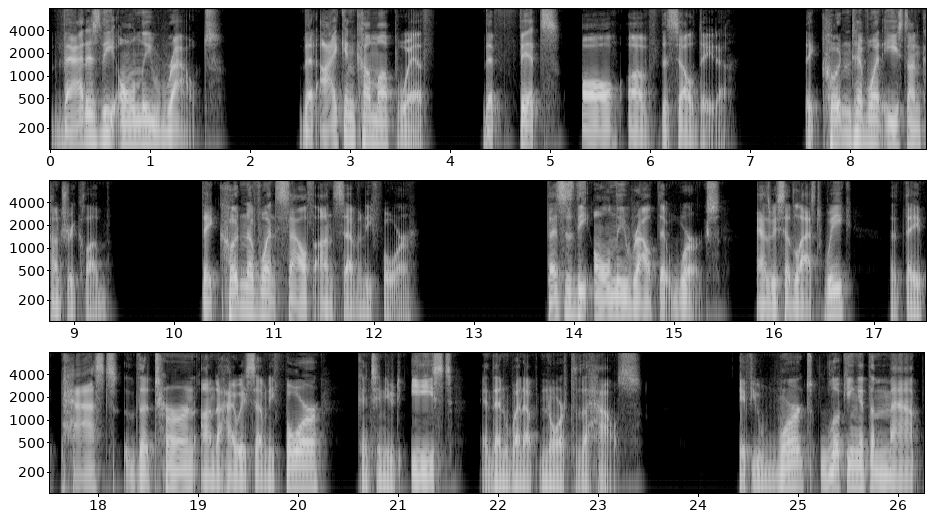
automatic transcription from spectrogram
that is the only route that I can come up with that fits all of the cell data. They couldn't have went east on Country Club. They couldn't have went south on 74. This is the only route that works. As we said last week, that they passed the turn onto Highway 74, continued east, and then went up north to the house. If you weren't looking at the map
